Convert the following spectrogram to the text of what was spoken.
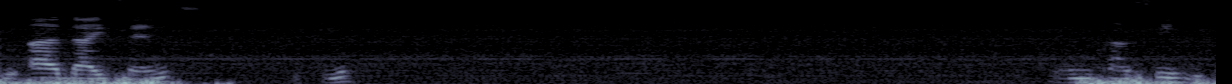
to add items. You see. And you can save it.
